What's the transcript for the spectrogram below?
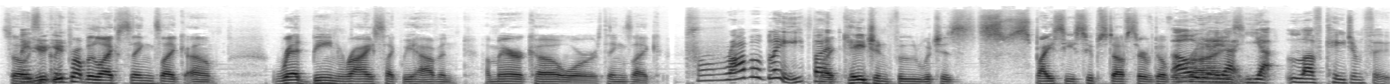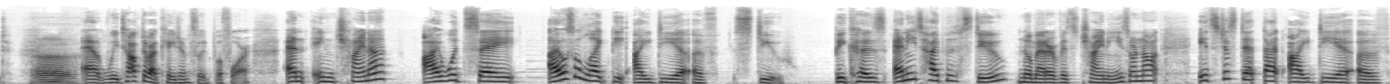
so you, Basically- you'd probably like things like um, red bean rice, like we have in America, or things like Probably, but like Cajun food, which is spicy soup stuff served over oh yeah, rice. yeah, yeah. Love Cajun food. Ah, and we talked about Cajun food before. And in China, I would say I also like the idea of stew because any type of stew, no matter if it's Chinese or not, it's just that that idea of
